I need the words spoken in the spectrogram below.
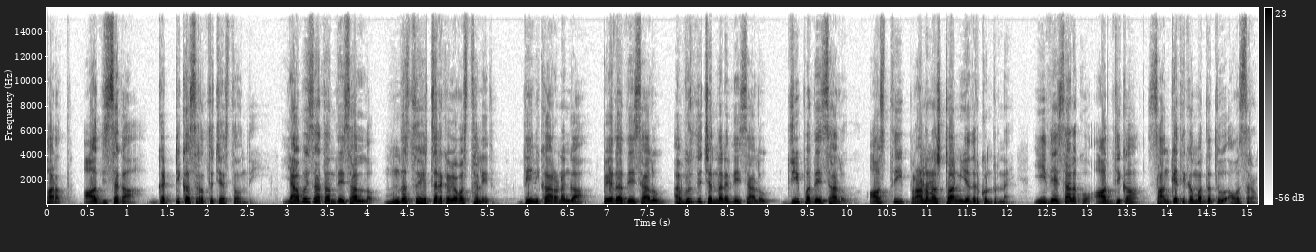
భారత్ ఆ దిశగా గట్టి కసరత్తు చేస్తోంది. యాభై శాతం దేశాల్లో ముందస్తు హెచ్చరిక వ్యవస్థ లేదు. దీని కారణంగా పేద దేశాలు అభివృద్ధి చెందని దేశాలు ద్వీప దేశాలు ఆస్తి ప్రాణ నష్టాన్ని ఎదుర్కొంటున్నాయి. ఈ దేశాలకు ఆర్థిక సాంకేతిక మద్దతు అవసరం.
